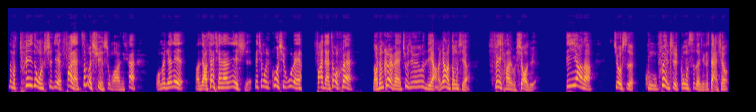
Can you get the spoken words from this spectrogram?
那么推动世界发展这么迅速啊，你看我们人类啊两三千年的历史，为什么过去五百年发展这么快？老陈个人认为，就是因为有两样东西非常有效率。第一样呢，就是股份制公司的一个诞生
